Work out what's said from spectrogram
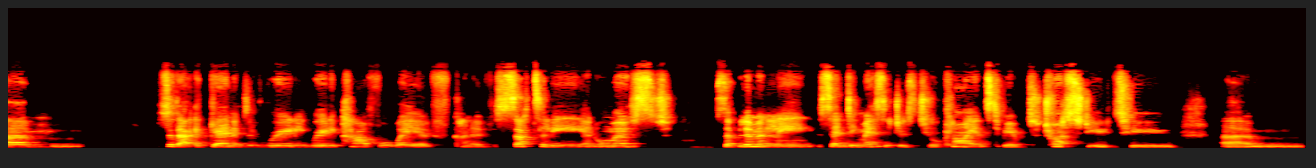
Um, so that again is a really really powerful way of kind of subtly and almost subliminally sending messages to your clients to be able to trust you to um,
